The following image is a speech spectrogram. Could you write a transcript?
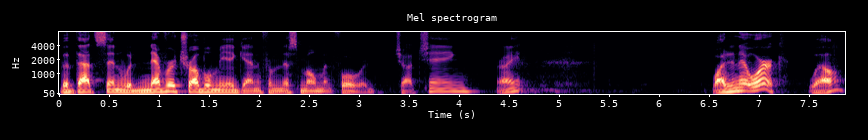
that that sin would never trouble me again from this moment forward. Cha-ching, right? Why didn't it work? Well,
